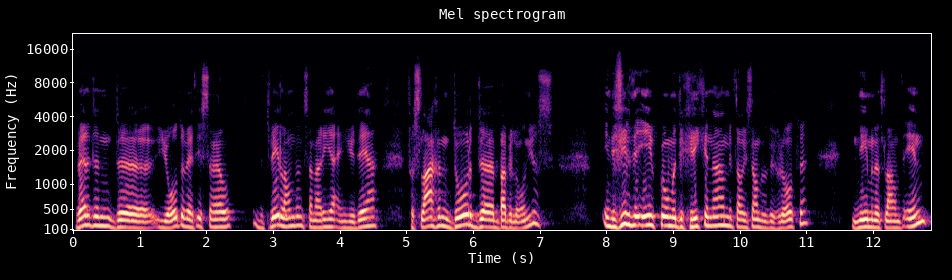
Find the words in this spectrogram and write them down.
werden de Joden, werd Israël, de twee landen, Samaria en Judea, verslagen door de Babyloniërs. In de vierde eeuw komen de Grieken aan met Alexander de Grote, nemen het land in.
